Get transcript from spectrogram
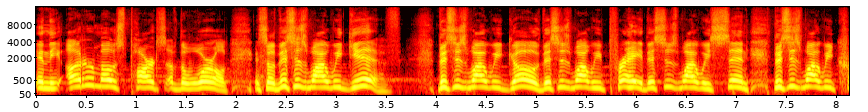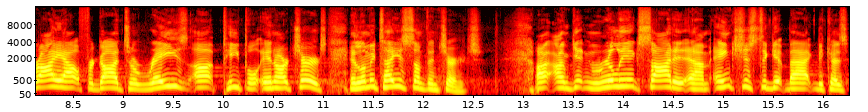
in the uttermost parts of the world. And so, this is why we give. This is why we go. This is why we pray. This is why we sin. This is why we cry out for God to raise up people in our church. And let me tell you something, church. I, am getting really excited and I'm anxious to get back because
